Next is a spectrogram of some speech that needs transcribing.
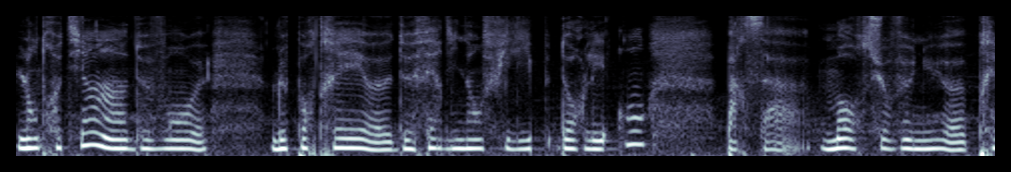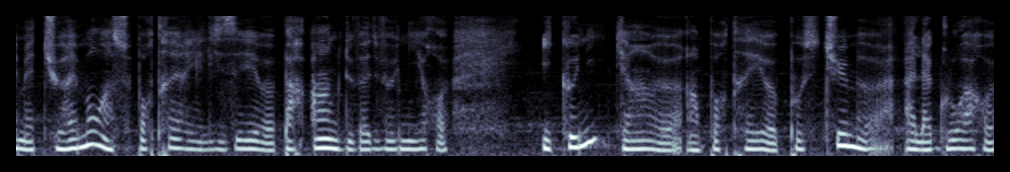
l'entretien hein, devant euh, le portrait euh, de Ferdinand Philippe d'Orléans, par sa mort survenue prématurément, hein, ce portrait réalisé par Ingres va devenir iconique, hein, un portrait posthume à la gloire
